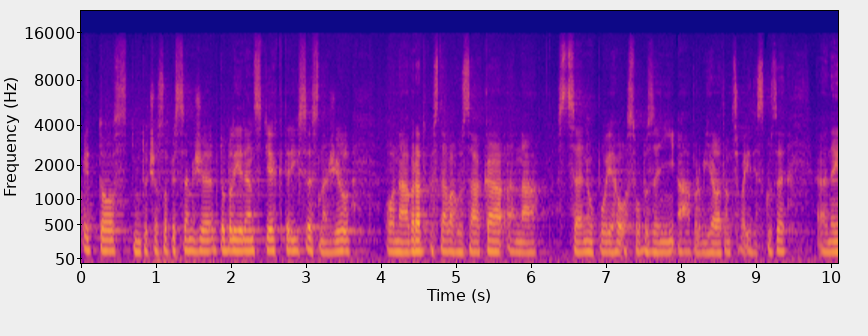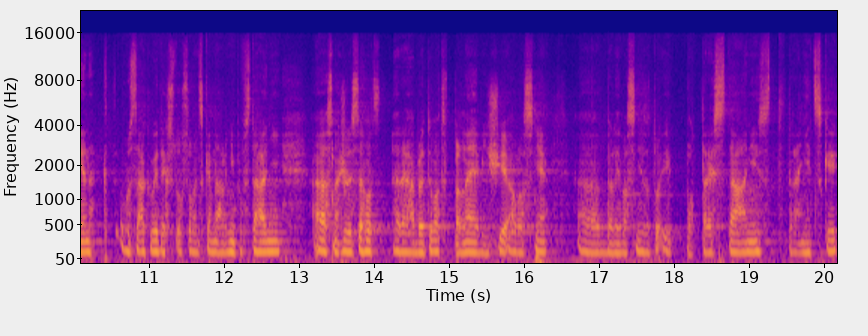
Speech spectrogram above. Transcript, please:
i to s tímto časopisem, že to byl jeden z těch, který se snažil o návrat Gustava Husáka na scénu po jeho osvobození a probíhala tam třeba i diskuze nejen k Husákovi textu o slovenském národním povstání. Snažili se ho rehabilitovat v plné výši a vlastně byli vlastně za to i potrestáni stranicky.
